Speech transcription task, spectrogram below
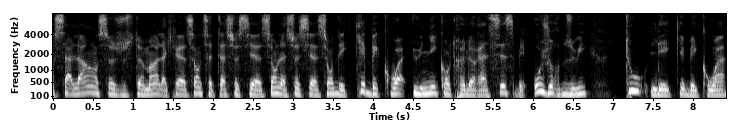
ça lance justement la création de cette association, l'association des Québécois unis contre le racisme. Et aujourd'hui, tous les Québécois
